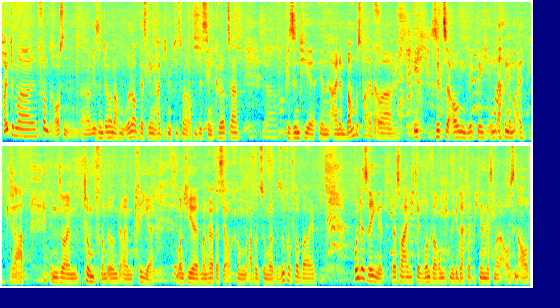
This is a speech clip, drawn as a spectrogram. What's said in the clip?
Heute mal von draußen. Äh, wir sind immer noch im Urlaub, deswegen halte ich mich diesmal auch ein bisschen kürzer. Wir sind hier in einem Bambuswald, aber ich sitze augenblicklich in einem alten Grab, in so einem Tumpf von irgendeinem Krieger. Und hier, man hört das ja auch, kommen ab und zu mal Besucher vorbei. Und es regnet. Das war eigentlich der Grund, warum ich mir gedacht habe, ich nehme das mal außen auf.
